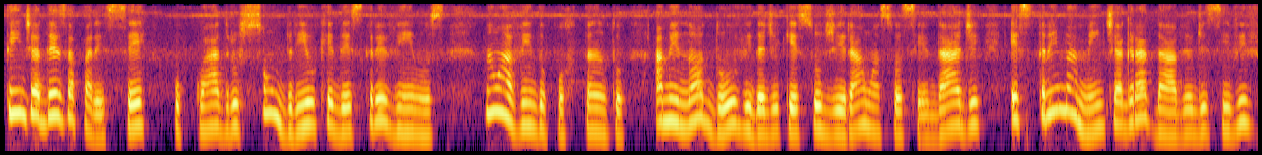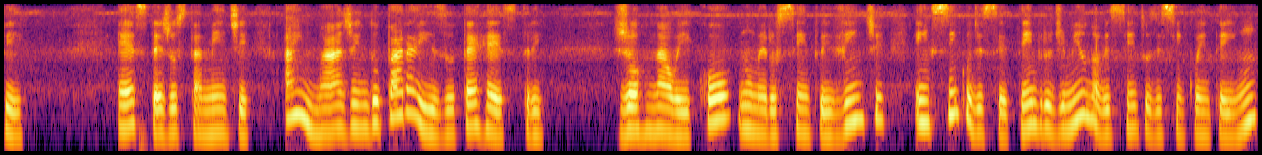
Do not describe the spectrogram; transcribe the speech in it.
tende a desaparecer o quadro sombrio que descrevemos, não havendo, portanto, a menor dúvida de que surgirá uma sociedade extremamente agradável de se viver. Esta é justamente a imagem do paraíso terrestre. Jornal Eiko, número 120, em 5 de setembro de 1951,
